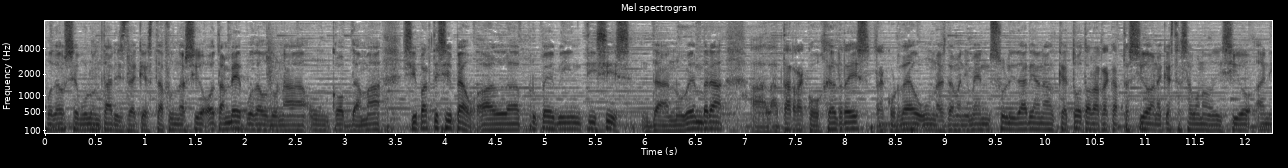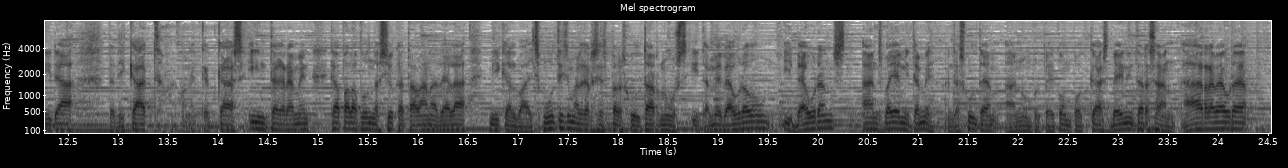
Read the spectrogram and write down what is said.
podeu ser voluntaris d'aquesta fundació o també podeu donar un cop de mà si participeu el proper 26 de novembre a la Tarraco Hell Race. Recordeu, un esdeveniment solidari en el que tota la recaptació en aquesta segona edició anirà dedicat, en aquest cas íntegrament, cap a la Fundació Catalana de la Miquel Valls. Moltíssimes gràcies per escoltar-nos i també veure-ho i veure'ns. Ens veiem i també ens escoltem en un proper com podcast ben interessant. A reveure!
